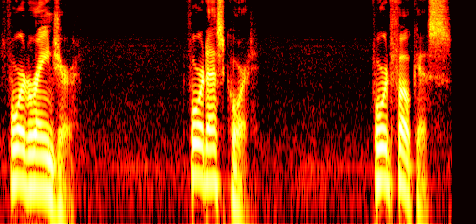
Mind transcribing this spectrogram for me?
Ford Ranger, Ford Escort, Ford Focus,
